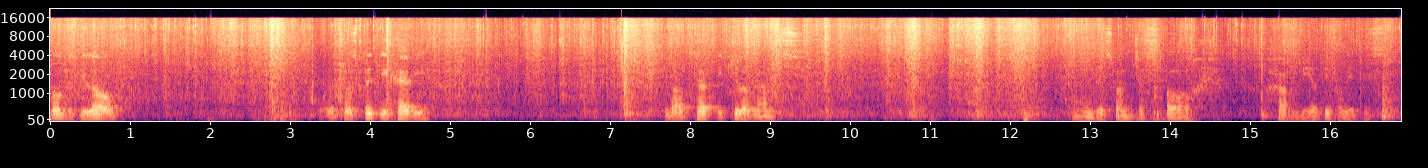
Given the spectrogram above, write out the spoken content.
box below was pretty heavy about 30 kilograms. And this one just oh how beautiful it is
